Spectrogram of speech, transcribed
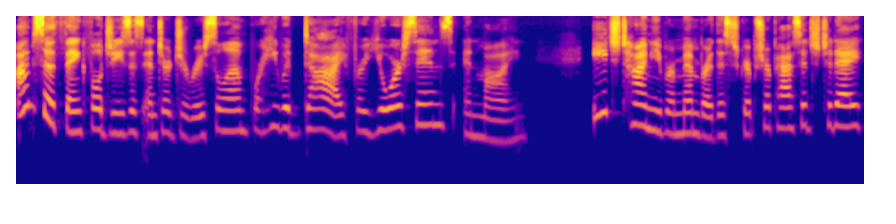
I'm so thankful Jesus entered Jerusalem where he would die for your sins and mine. Each time you remember this scripture passage today,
